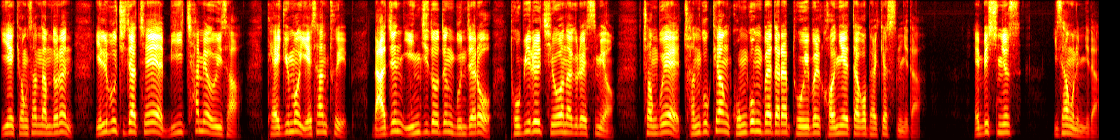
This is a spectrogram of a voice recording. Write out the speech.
이에 경상남도는 일부 지자체의 미참여 의사, 대규모 예산 투입, 낮은 인지도 등 문제로 도비를 지원하기로 했으며 정부의 전국형 공공배달앱 도입을 건의했다고 밝혔습니다. MBC 뉴스 이상훈입니다.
